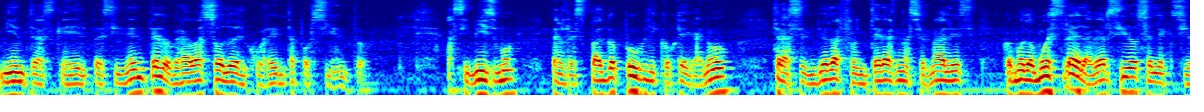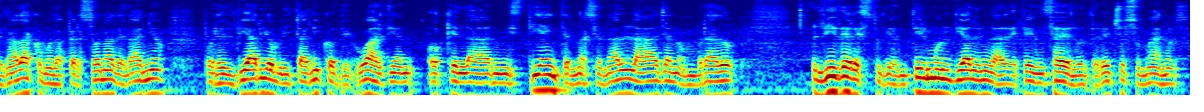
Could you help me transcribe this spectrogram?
mientras que el presidente lograba solo el 40%. Asimismo, el respaldo público que ganó trascendió las fronteras nacionales como lo muestra el haber sido seleccionada como la persona del año por el diario británico The Guardian o que la Amnistía Internacional la haya nombrado líder estudiantil mundial en la defensa de los derechos humanos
